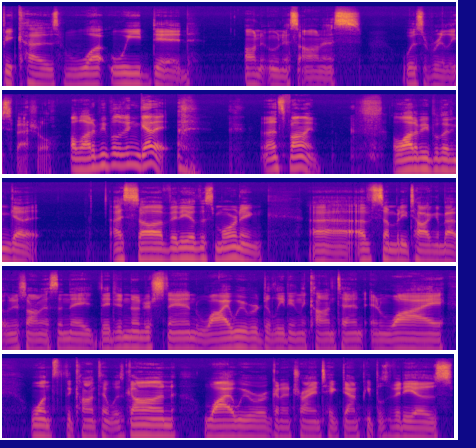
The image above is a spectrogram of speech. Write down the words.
Because what we did on Unus Annus was really special. A lot of people didn't get it. That's fine. A lot of people didn't get it. I saw a video this morning uh, of somebody talking about Unus Annus, and they, they didn't understand why we were deleting the content and why, once the content was gone, why we were going to try and take down people's videos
